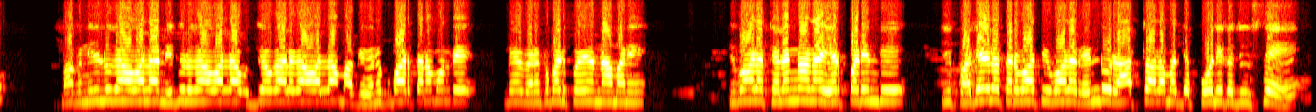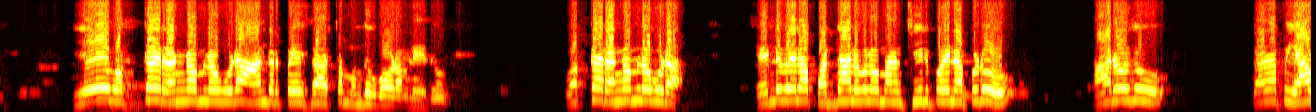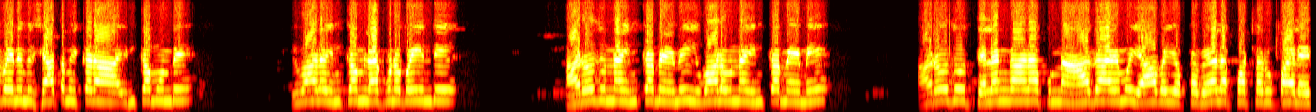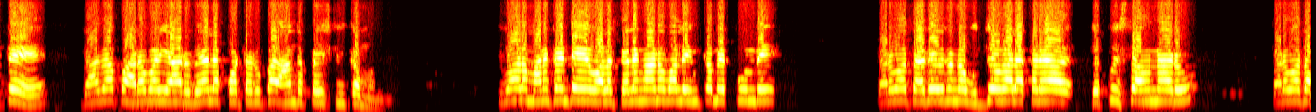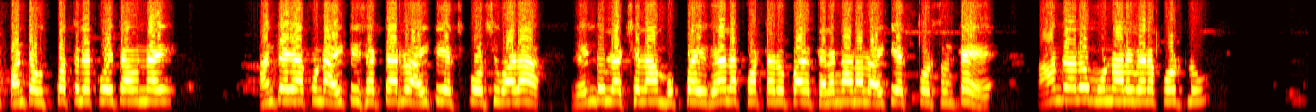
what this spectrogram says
మాకు నీళ్ళు కావాలా నిధులు కావాలా ఉద్యోగాలు కావాలా మాకు వెనుకబడితనం ఉంది మేము వెనుకబడిపోయి ఉన్నామని. ఇవాళ తెలంగాణ ఏర్పడింది. ఈ పదేళ్ళ తర్వాత ఇవాళ రెండు రాష్ట్రాల మధ్య పోలిక చూస్తే ఏ ఒక్క రంగంలో కూడా ఆంధ్రప్రదేశ్ రాష్ట్రం ముందుకు పోవడం లేదు. ఒక్క రంగంలో కూడా. రెండు వేల పద్నాలుగులో మనం చీలిపోయినప్పుడు ఆ రోజు దాదాపు యాభై ఎనిమిది శాతం ఇక్కడ ఇన్కమ్ ఉంది. ఇవాళ ఇన్కమ్ లేకుండా పోయింది. ఆ రోజు ఉన్న ఇన్కమ్ ఏమి ఇవాళ ఉన్న ఇన్కమ్ ఏమి ఆ రోజు తెలంగాణకున్న ఆదాయము యాభై ఒక్క వేల కోట్ల రూపాయలు అయితే దాదాపు అరవై ఆరు వేల కోట్ల రూపాయలు ఆంధ్రప్రదేశ్ ఇన్కమ్ ఉంది. ఇవాళ మనకంటే వాళ్ళ తెలంగాణ వాళ్ళ ఇన్కమ్ ఎక్కువ ఉంది. తర్వాత అదేవిధంగా ఉద్యోగాలు అక్కడ ఎక్కువ ఇస్తూ ఉన్నారు. తర్వాత పంట ఉత్పత్తులు ఎక్కువైతా ఉన్నాయి. అంతేకాకుండా ఐటీ సెక్టార్లు ఐటీ ఎక్స్పోర్ట్స్ ఇవాళ రెండు లక్షల ముప్పై వేల కోట్ల రూపాయలు తెలంగాణలో ఐటీ ఎక్స్పోర్ట్స్ ఉంటే ఆంధ్రాలో మూడు నాలుగు వేల కోట్లు.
